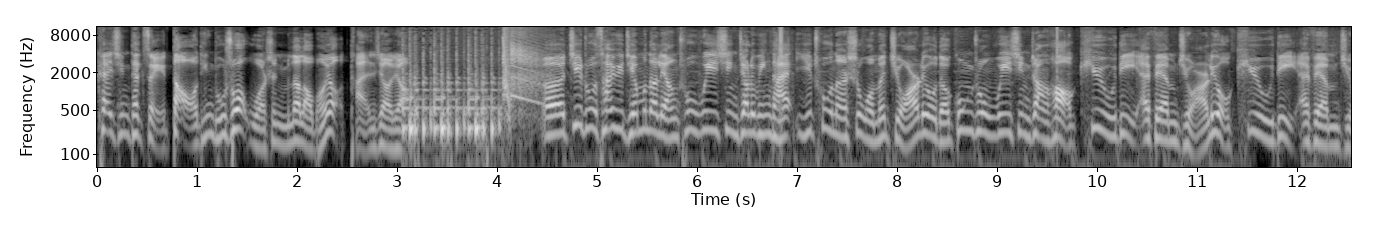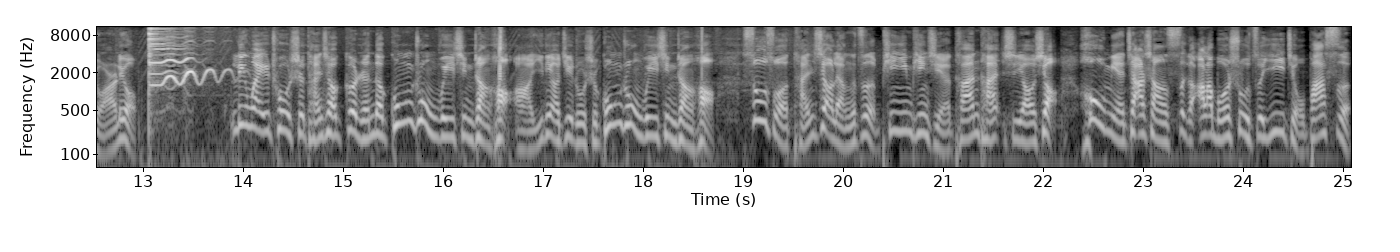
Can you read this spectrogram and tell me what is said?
开心 Taxi》，道听途说，我是你们的老朋友谭笑笑。呃，记住参与节目的两处微信交流平台，一处呢是我们九二六的公众微信账号 QDFM 九二六 QDFM 九二六。另外一处是谈笑个人的公众微信账号啊，一定要记住是公众微信账号，搜索“谈笑”两个字，拼音拼写，谈谈是要笑，后面加上四个阿拉伯数字一九八四，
